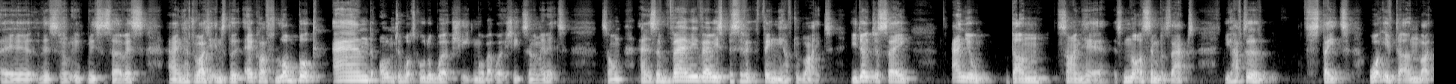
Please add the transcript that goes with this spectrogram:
this release service, and you have to write it into the aircraft logbook and onto what's called a worksheet. More about worksheets in a minute. So on, and it's a very very specific thing you have to write. You don't just say annual done, sign here. It's not as simple as that. You have to state what you've done, like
